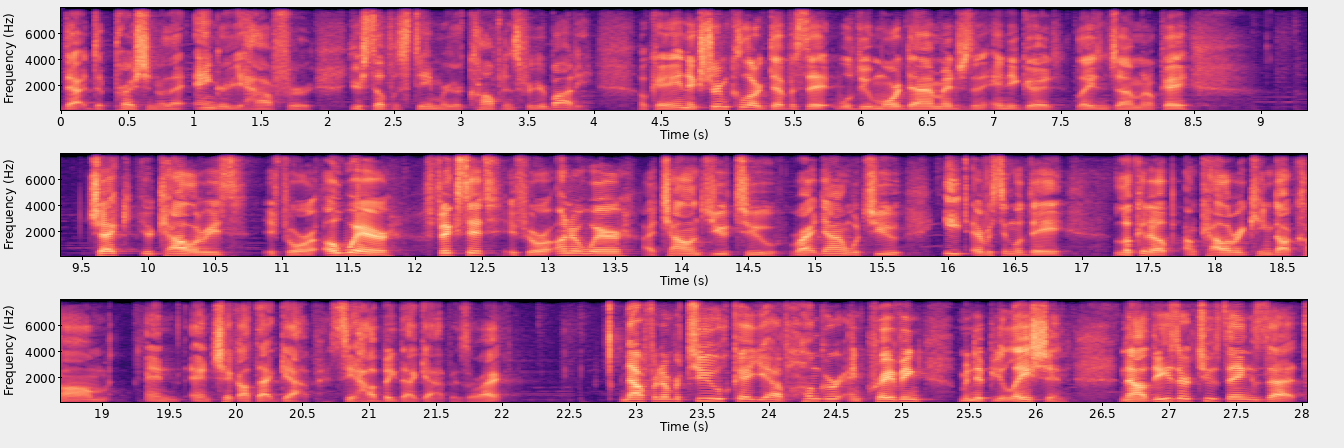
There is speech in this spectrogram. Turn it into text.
that depression or that anger you have for your self-esteem or your confidence for your body. Okay, an extreme caloric deficit will do more damage than any good, ladies and gentlemen. Okay, check your calories. If you're aware, fix it. If you're unaware, I challenge you to write down what you eat every single day. Look it up on calorieking.com and and check out that gap. See how big that gap is. All right. Now, for number two, okay, you have hunger and craving manipulation. Now, these are two things that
